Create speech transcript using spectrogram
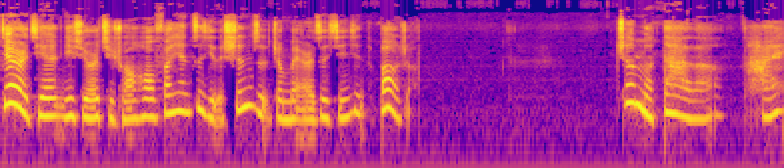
第二天，李雪儿起床后，发现自己的身子正被儿子紧紧的抱着。这么大了，还……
